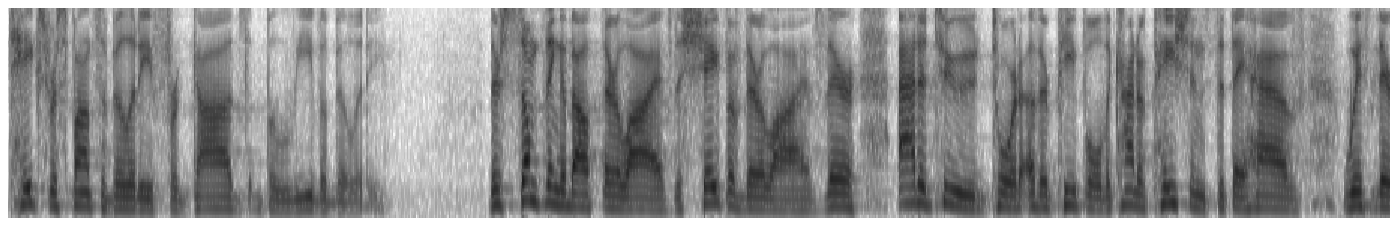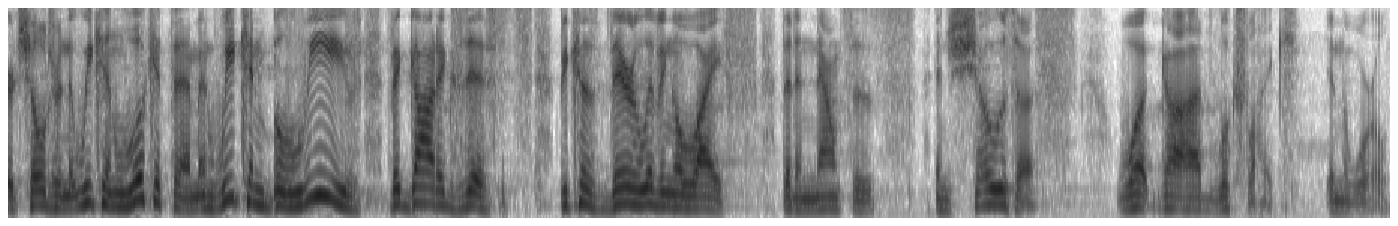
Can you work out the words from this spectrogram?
takes responsibility for God's believability. There's something about their lives, the shape of their lives, their attitude toward other people, the kind of patience that they have with their children, that we can look at them and we can believe that God exists because they're living a life that announces and shows us what God looks like in the world.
